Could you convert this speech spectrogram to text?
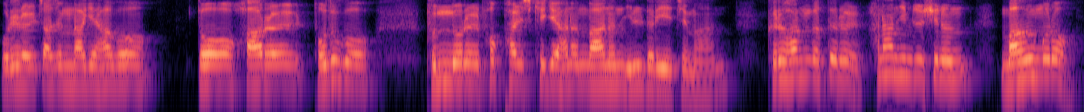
우리를 짜증나게 하고 또 화를 돋우고 분노를 폭발시키게 하는 많은 일들이 있지만 그러한 것들을 하나님 주시는 마음으로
